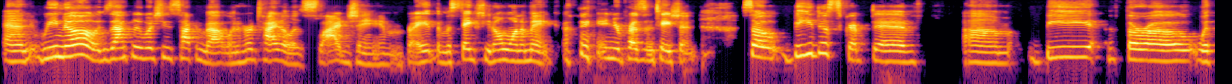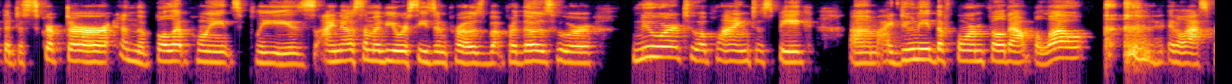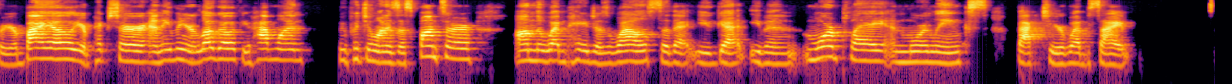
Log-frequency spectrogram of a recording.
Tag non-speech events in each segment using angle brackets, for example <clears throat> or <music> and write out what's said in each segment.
and we know exactly what she's talking about when her title is slide shame, right? The mistakes you don't want to make <laughs> in your presentation. So be descriptive, um, be thorough with the descriptor and the bullet points, please. I know some of you are seasoned pros, but for those who are newer to applying to speak, um, I do need the form filled out below. <clears throat> It'll ask for your bio, your picture, and even your logo if you have one. We put you on as a sponsor on the web page as well so that you get even more play and more links back to your website.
